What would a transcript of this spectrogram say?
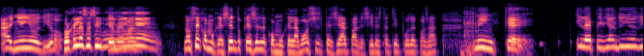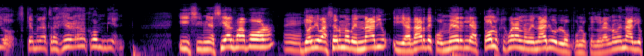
al niño Dios. ¿Por qué le haces así? que me mande- No sé, como que siento que es el, como que la voz especial para decir este tipo de cosas. Minqué. Y le pedí al niño Dios que me la trajera con bien. Y si me hacía el favor, Eh. yo le iba a hacer un novenario y a dar de comerle a todos los que fueran al novenario lo, lo que dura el novenario,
